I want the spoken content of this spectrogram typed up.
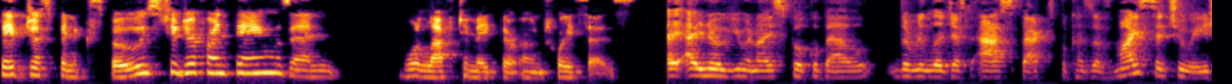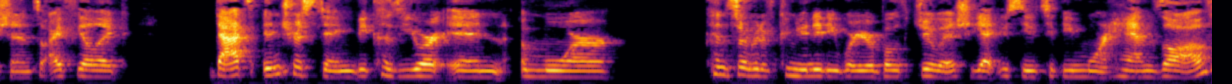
They've just been exposed to different things and were left to make their own choices. I, I know you and I spoke about the religious aspect because of my situation. So I feel like that's interesting because you're in a more conservative community where you're both Jewish, yet you seem to be more hands off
